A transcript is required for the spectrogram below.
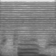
First time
